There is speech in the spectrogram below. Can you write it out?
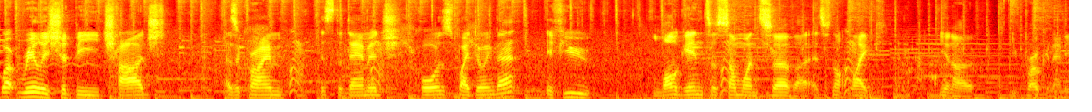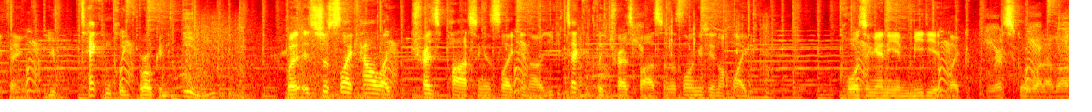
what really should be charged as a crime is the damage caused by doing that. If you log into someone's server, it's not like you know, you've broken anything. You've technically broken in, but it's just like how, like, trespassing is like, you know, you can technically trespass, and as long as you're not, like, causing any immediate, like, risk or whatever.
